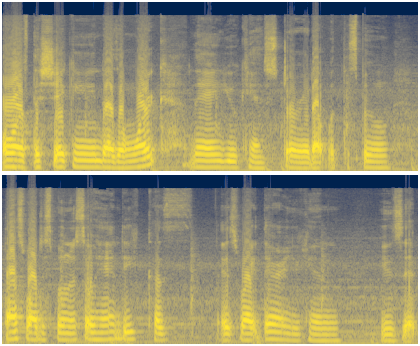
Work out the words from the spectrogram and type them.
or if the shaking doesn't work then you can stir it up with the spoon. That's why the spoon is so handy because it's right there and you can use it.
